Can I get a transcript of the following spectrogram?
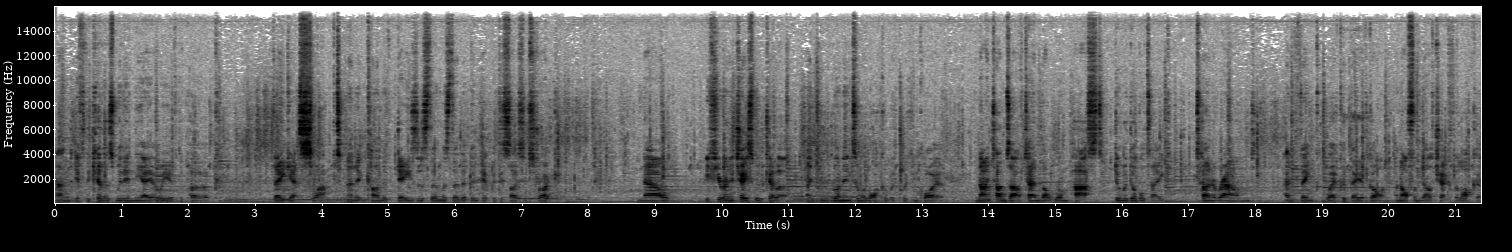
And if the killer's within the AoE of the perk, they get slapped and it kind of dazes them as though they've been hit with decisive strike. Now, if you're in a chase with a killer and you run into a locker with quick and quiet, nine times out of ten they'll run past, do a double take, turn around, and think where could they have gone, and often they'll check the locker.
